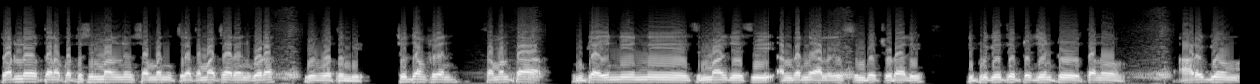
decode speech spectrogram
త్వరలో తన కొత్త సినిమాలను సంబంధించిన సమాచారాన్ని కూడా ఇవ్వబోతుంది. చూద్దాం ఫ్రెండ్. సమంత ఇంకా ఎన్ని ఎన్ని సినిమాలు చేసి అందరినీ అలరిస్తుందో చూడాలి. ఇప్పటికైతే ప్రజెంట్ తను ఆరోగ్యం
